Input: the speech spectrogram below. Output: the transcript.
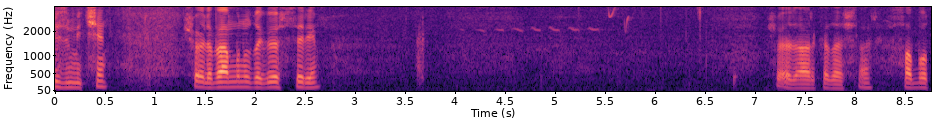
bizim için. Şöyle ben bunu da göstereyim. Şöyle arkadaşlar sabot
